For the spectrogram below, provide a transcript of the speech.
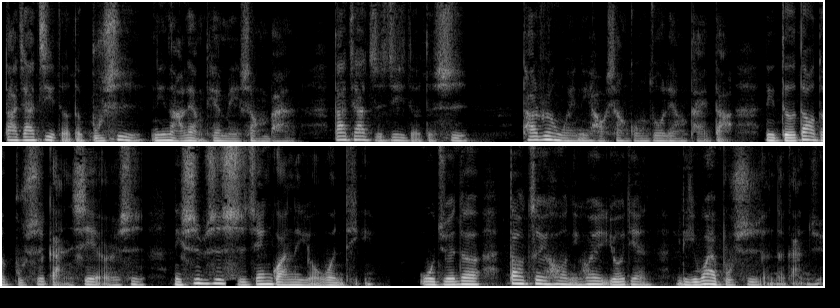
大家记得的不是你哪两天没上班，大家只记得的是，他认为你好像工作量太大，你得到的不是感谢，而是你是不是时间管理有问题。我觉得到最后你会有点里外不是人的感觉。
